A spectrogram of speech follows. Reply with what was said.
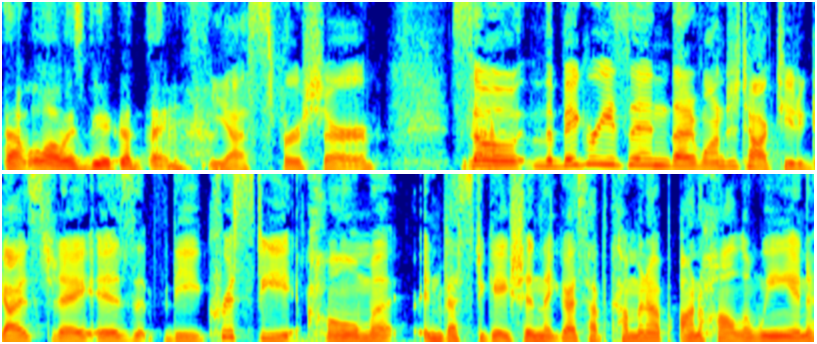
that will always be a good thing yes for sure so, yeah. the big reason that I wanted to talk to you guys today is the Christie home investigation that you guys have coming up on Halloween.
